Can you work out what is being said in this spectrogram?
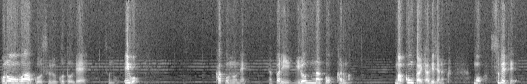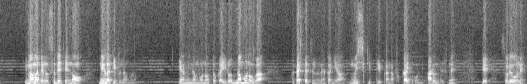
このワークをすることでそのエゴ過去のねやっぱりいろんなこうカルマまあ今回だけじゃなくもう全て今までの全てのネガティブなもの闇のものとかいろんなものが私たちの中には無意識っていうかな深いところにあるんですね。でそれをね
